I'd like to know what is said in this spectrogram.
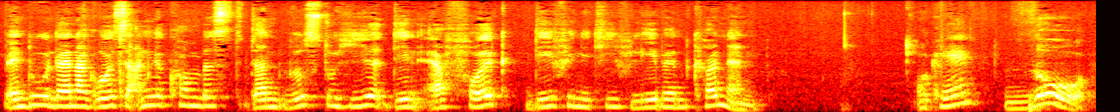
wenn du in deiner Größe angekommen bist, dann wirst du hier den Erfolg definitiv leben können. Okay? So.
